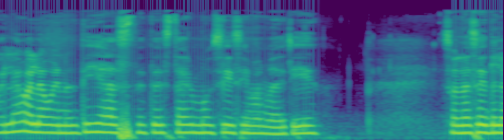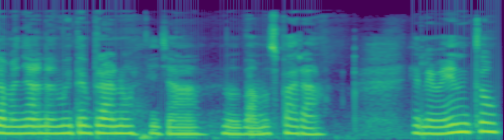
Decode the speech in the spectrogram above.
Hola, hola, buenos días desde esta hermosísima Madrid. Son las seis de la mañana, es muy temprano y ya nos vamos para el evento,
